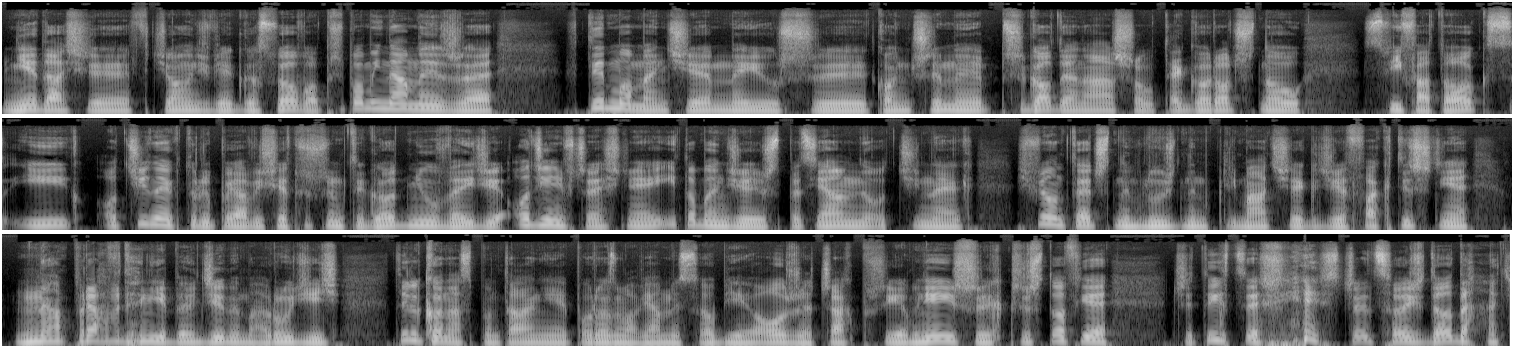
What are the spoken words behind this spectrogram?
nie da się wciąć w jego słowo. Przypominamy, że w tym momencie my już y, kończymy przygodę naszą tegoroczną z FIFA Talks i odcinek, który pojawi się w przyszłym tygodniu, wejdzie o dzień wcześniej i to będzie już specjalny odcinek w świątecznym, luźnym klimacie, gdzie faktycznie naprawdę nie będziemy marudzić, tylko na spontanie porozmawiamy sobie o rzeczach przyjemniejszych. Krzysztofie, czy ty chcesz jeszcze coś dodać?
